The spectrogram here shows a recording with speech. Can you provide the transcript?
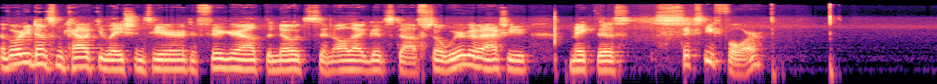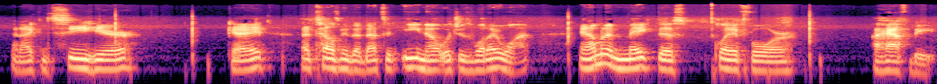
I've already done some calculations here to figure out the notes and all that good stuff. So we're going to actually make this 64 and I can see here, okay, that tells me that that's an E note, which is what I want. And I'm going to make this play for a half beat.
